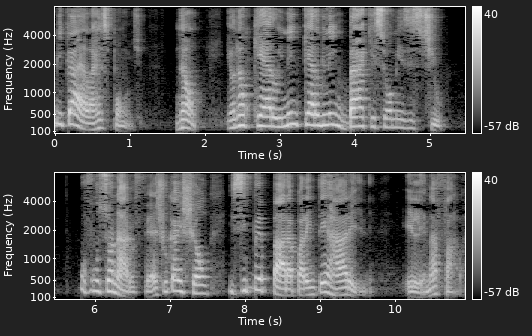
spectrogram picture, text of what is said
Micaela responde: Não, eu não quero e nem quero me lembrar que esse homem existiu. O funcionário fecha o caixão e se prepara para enterrar ele. Helena fala:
